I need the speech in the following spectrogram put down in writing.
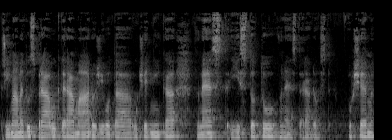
Přijímáme tu zprávu, která má do života učedníka vnést jistotu, vnést radost. Ovšem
